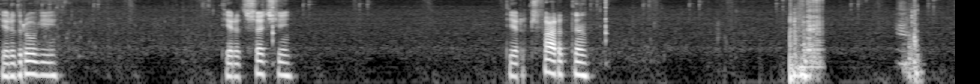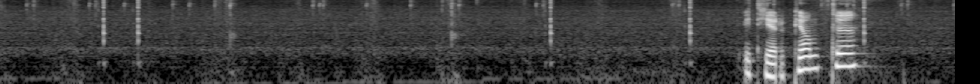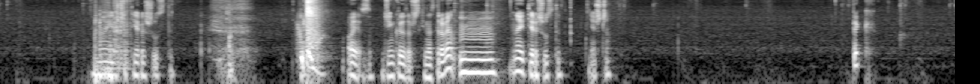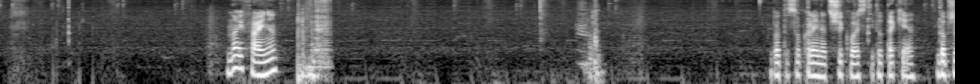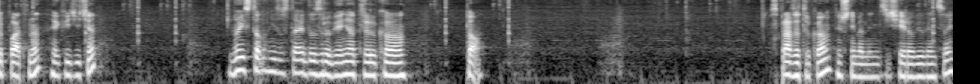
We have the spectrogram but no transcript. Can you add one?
Tier drugi. Tier trzeci. Tier czwarty. I tier piąty. No i jeszcze tier szósty. O Jezu, dziękuję za wszystkie na zdrowie. Mm, no i tier szósty. Jeszcze. Pyk. No i fajnie. Bo to są kolejne trzy questy, to takie dobrze płatne, jak widzicie. No i stąd mi zostaje do zrobienia tylko to. Sprawdzę tylko, już nie będę nic dzisiaj robił więcej.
